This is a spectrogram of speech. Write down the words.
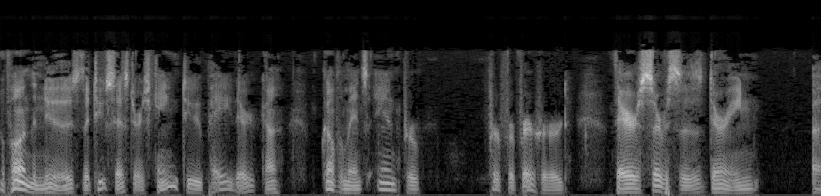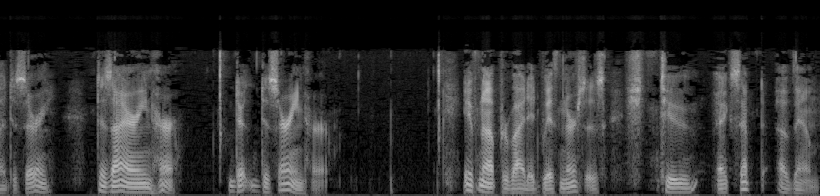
Upon the news, the two sisters came to pay their compliments and preferred their services during uh, desiring, desiring her, de- desiring her, if not provided with nurses to accept of them.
